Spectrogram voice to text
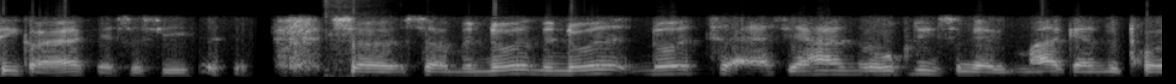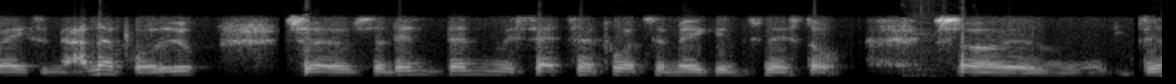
det gør jeg, kan jeg så sige. så, så men noget, men noget, noget til, altså, jeg har en åbning, som jeg meget gerne vil prøve af, som jeg aldrig har prøvet jo. Så, så den, den vil satse på at tage med igen til næste år. Så øh, den,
